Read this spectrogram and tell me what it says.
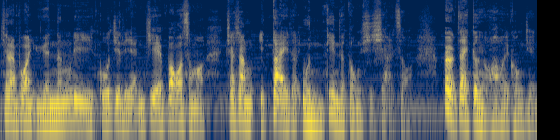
将来不管语言能力、国际的眼界，包括什么，加上一代的稳定的东西下来之后，二代更有发挥空间。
